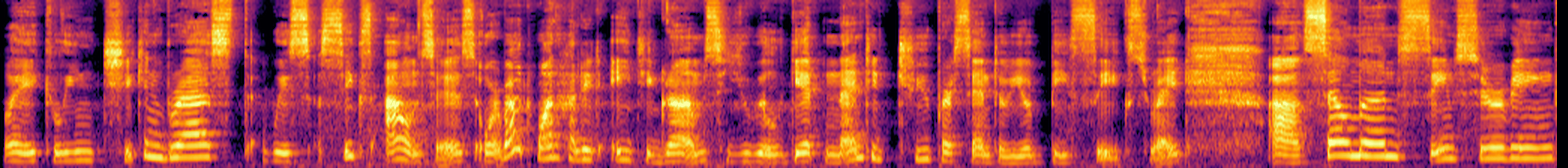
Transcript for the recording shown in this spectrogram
like lean chicken breast with 6 ounces or about 180 grams you will get 92% of your b6 right? Uh, salmon same serving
